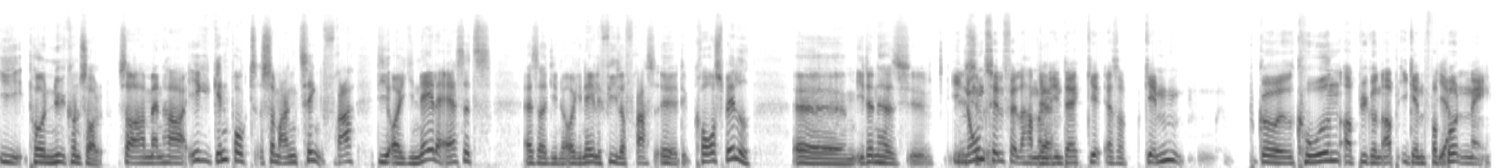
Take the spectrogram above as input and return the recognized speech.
i, på en ny konsol. Så man har ikke genbrugt så mange ting fra de originale assets, altså de originale filer fra øh, det core spillet, øh, i den her... Øh, I nogle tilfælde har man Ja. endda ge- altså, gennem gået koden og bygget den op igen fra Ja. bunden af.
